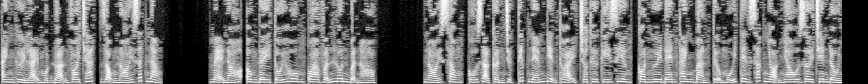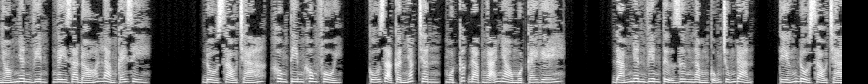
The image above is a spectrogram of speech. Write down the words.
Anh gửi lại một đoạn voi chat, giọng nói rất nặng. Mẹ nó, ông đây tối hôm qua vẫn luôn bận họp. Nói xong, cố dạ cần trực tiếp ném điện thoại cho thư ký riêng, con người đen thanh bản tựa mũi tên sắc nhọn nhau rơi trên đầu nhóm nhân viên, ngây ra đó làm cái gì? Đồ xảo trá, không tim không phổi. Cố dạ cần nhắc chân, một cước đạp ngã nhào một cái ghế. Đám nhân viên tự dưng nằm cũng trúng đạn. Tiếng đồ xảo trá,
